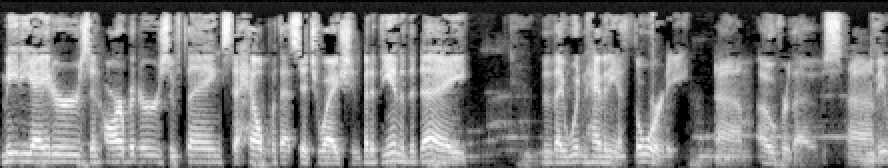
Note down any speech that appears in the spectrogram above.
mediators and arbiters of things to help with that situation. But at the end of the day, that they wouldn't have any authority um, over those. Um, it,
